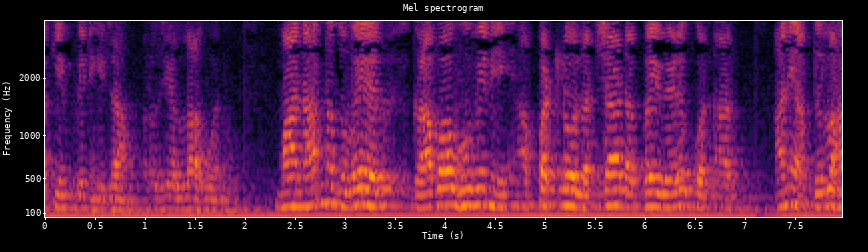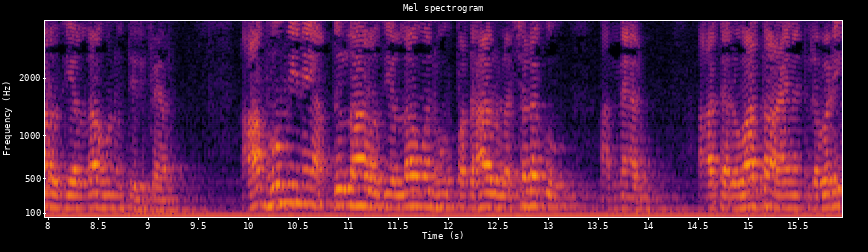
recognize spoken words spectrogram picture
హకీం బిన్ హిజాం రజియల్లాహు అను మా నాన్న జుబైర్ గాబా భూమిని అప్పట్లో లక్షా డెబ్బై వేలకు కొన్నారు. అని అబ్దుల్లా రజియల్లాహును తెలిపారు. ఆ భూమిని అబ్దుల్లా రజియల్లాహును పదహారు లక్షలకు అమ్మారు. ఆ తరువాత ఆయన నిలబడి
